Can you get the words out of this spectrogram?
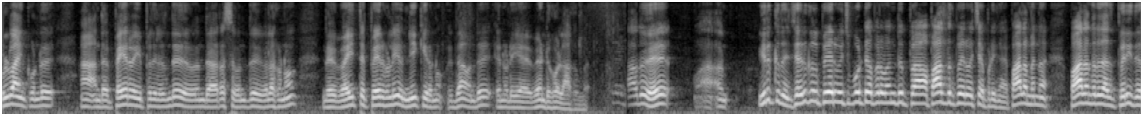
உள்வாங்கி கொண்டு அந்த பெயர் வைப்பதிலிருந்து இந்த அரசு வந்து விலகணும். இந்த வைத்த பெயர்களையும் நீக்கிடணும். இதுதான் வந்து என்னுடைய வேண்டுகோள் ஆகுங்க. அதாவது இருக்குது. செருக்கள் பேர் வச்சு போட்டு அப்புறம் வந்து பா பாலத்துக்கு பேர் வச்சு அப்படிங்க பாலம் என்ன? பாலங்கிறது அது பெரிய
